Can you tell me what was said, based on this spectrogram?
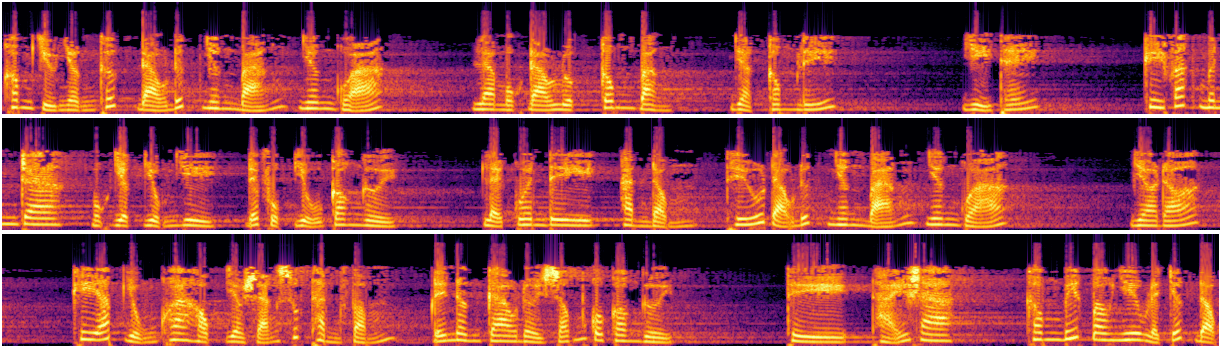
không chịu nhận thức đạo đức nhân bản, nhân quả là một đạo luật công bằng và công lý. Vì thế, khi phát minh ra một vật dụng gì để phục vụ con người, lại quên đi hành động thiếu đạo đức nhân bản, nhân quả. Do đó, khi áp dụng khoa học vào sản xuất thành phẩm để nâng cao đời sống của con người, thì thải ra không biết bao nhiêu là chất độc,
